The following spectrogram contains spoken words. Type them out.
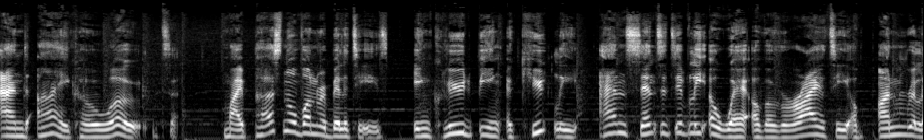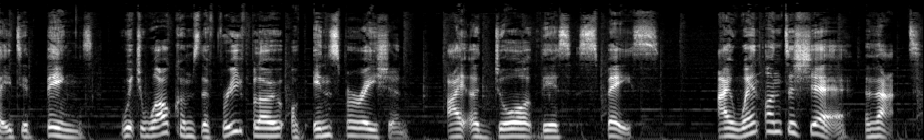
and I quote. My personal vulnerabilities include being acutely and sensitively aware of a variety of unrelated things, which welcomes the free flow of inspiration. I adore this space. I went on to share that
